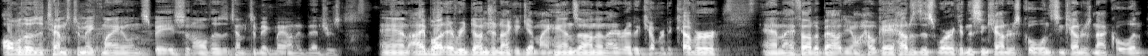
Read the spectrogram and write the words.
all of those attempts to make my own space and all those attempts to make my own adventures. And I bought every dungeon I could get my hands on and I read it cover to cover. And I thought about, you know, okay, how does this work? And this encounter is cool and this encounter is not cool. And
